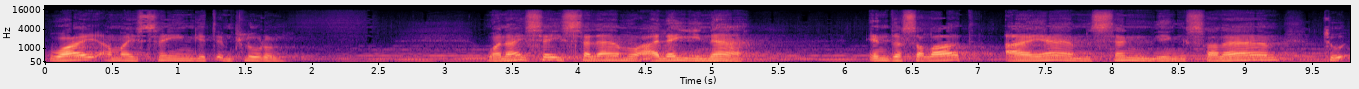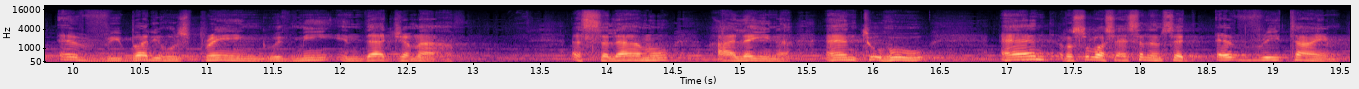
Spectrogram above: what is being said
Why am I saying it in plural? When I say salamu alayna in the salat, I am sending salam to everybody who's praying with me in that jama'ah. Assalamu alayna. And to who? And Rasulullah said, every time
